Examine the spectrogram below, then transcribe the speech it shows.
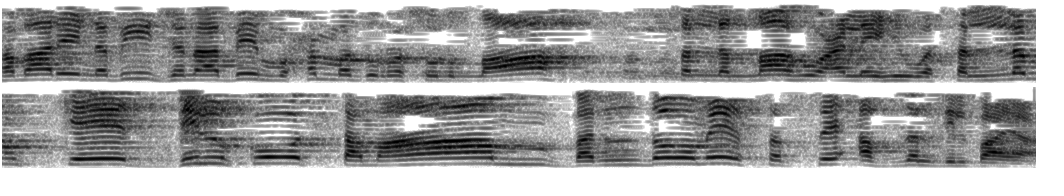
ہمارے نبی جناب محمد الرسول اللہ صلی اللہ علیہ وسلم کے دل کو تمام بندوں میں سب سے افضل دل پایا۔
